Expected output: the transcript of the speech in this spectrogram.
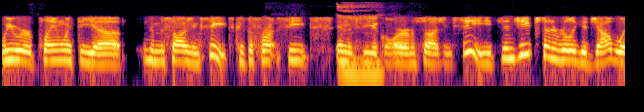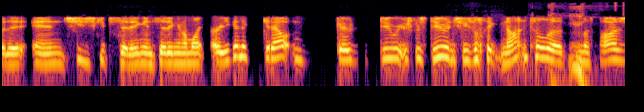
we were playing with the uh, the massaging seats because the front seats in the mm-hmm. vehicle are massaging seats, and Jeep's done a really good job with it. And she just keeps sitting and sitting, and I'm like, "Are you going to get out and go do what you're supposed to do?" And she's like, "Not until the massage,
